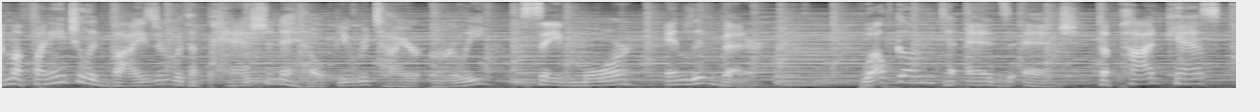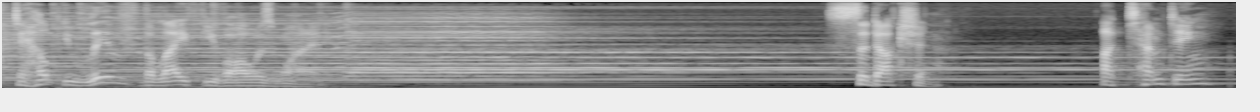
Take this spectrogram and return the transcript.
I'm a financial advisor with a passion to help you retire early, save more, and live better. Welcome to Ed's Edge, the podcast to help you live the life you've always wanted. Seduction, a tempting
